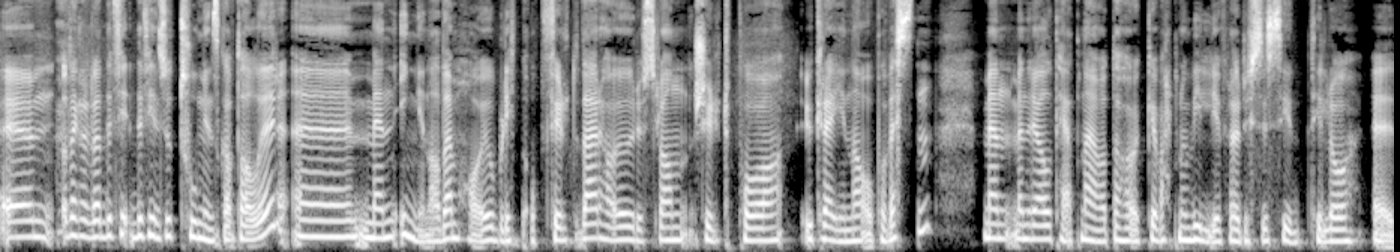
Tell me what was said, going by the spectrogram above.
um, og Det er klart at det, finnes jo to Minsk-avtaler, eh, men ingen av dem har jo blitt oppfylt. Der har jo Russland skyldt på Ukraina og på Vesten, men, men realiteten er jo at det har jo ikke vært noen vilje fra russisk side til å, eh,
